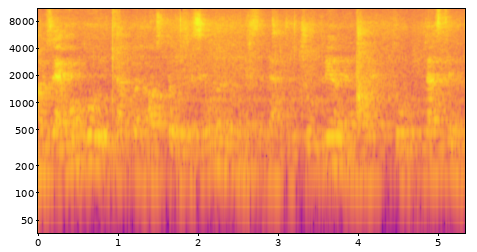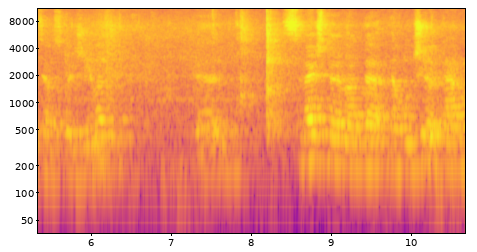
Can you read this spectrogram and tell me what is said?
Našao kao i tako je ostao u Zemunu, nije se vratio u Čupriju, nego je tu nastavio ceo svoj život. E, sve što je onda naučio tamo,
